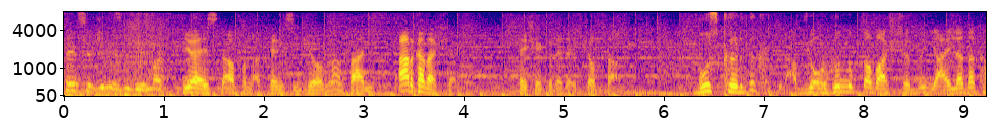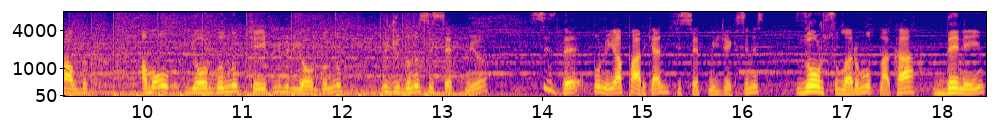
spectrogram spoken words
temsilcimiz mi diyelim artık. Yok estağfurullah temsilci olmaz da hani. Arkadaşlar teşekkür ederiz çok sağ olun. Buz kırdık biraz yorgunlukla başladı yaylada kaldık. Ama o yorgunluk keyifli bir yorgunluk vücudunuz hissetmiyor. Siz de bunu yaparken hissetmeyeceksiniz. Zor suları mutlaka deneyin.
